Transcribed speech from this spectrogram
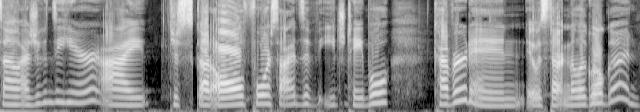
So as you can see here, I just got all four sides of each table covered and it was starting to look real good.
